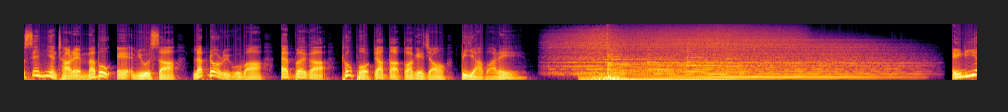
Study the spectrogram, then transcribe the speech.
အဆင့်မြင့်ထားတဲ့ MacBook Air အမျိုးအစား laptop တွေကိုပါ Apple ကထုတ်ဖော်ပြသသွားခဲ့ကြောင်းသိရပါတယ်။ အိန္ဒိယ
